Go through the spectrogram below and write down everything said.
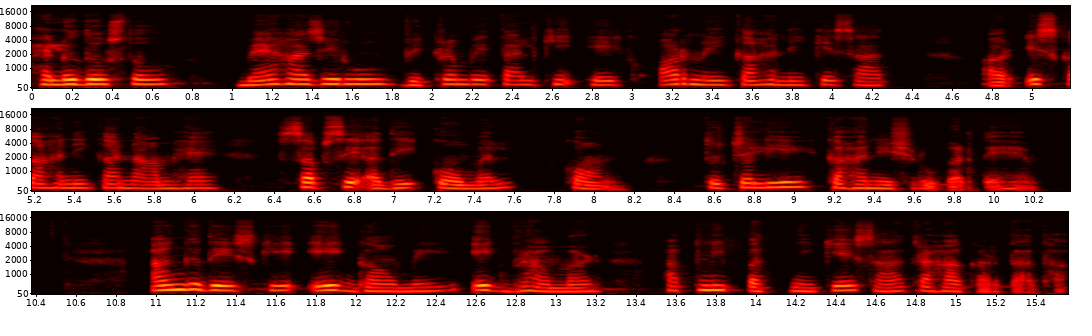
हेलो दोस्तों, मैं हाजिर हूँ विक्रम बेताल की एक और नई कहानी के साथ और इस कहानी का नाम है सबसे अधिक कोमल कौन? तो चलिए कहानी शुरू करते हैं। अंग देश के एक गाँव में एक ब्राह्मण अपनी पत्नी के साथ रहा करता था।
